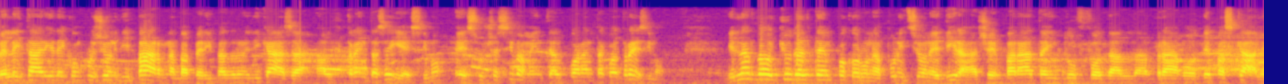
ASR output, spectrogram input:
Velleitarie le conclusioni di Barnaba per i padroni di casa al 36esimo e successivamente al 44esimo. Il Nardò chiude il tempo con una punizione di Race parata in tuffo dal bravo De Pascale.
